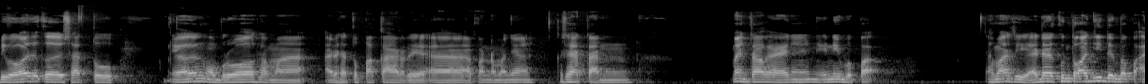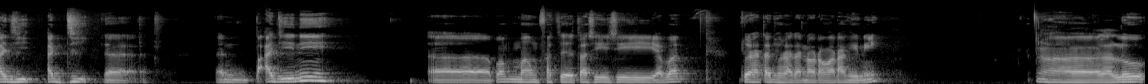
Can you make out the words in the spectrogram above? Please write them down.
dibawa ke satu ya ngobrol sama ada satu pakar ya eh, apa namanya kesehatan mental kayaknya. Ini, ini bapak sama sih ada Kunto Aji dan bapak Aji Aji ya. dan Pak Aji ini eh, apa memfasilitasi si apa curhatan-curhatan orang-orang ini Eh, lalu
